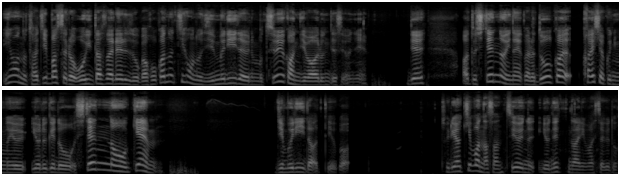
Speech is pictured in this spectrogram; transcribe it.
今の立場すら追い出されるとか、他の地方のジムリーダーよりも強い感じはあるんですよね。で、あと四天王いないからどうか解釈にもよるけど、四天王兼ジムリーダーっていうか、そりゃキバナさん強いのよねってなりましたけど。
